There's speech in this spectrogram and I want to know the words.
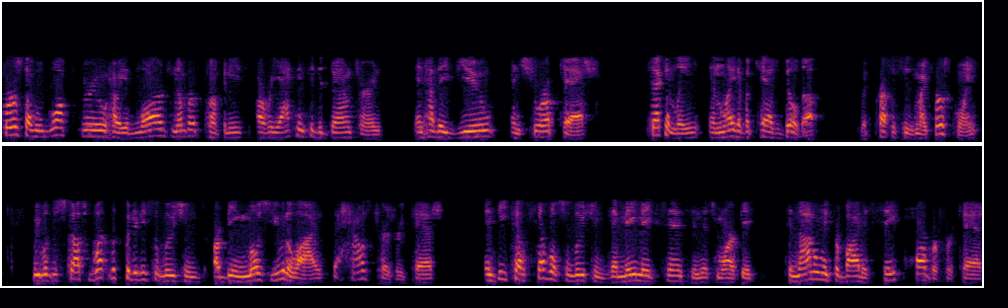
First, I will walk through how a large number of companies are reacting to the downturn and how they view and shore up cash. Secondly, in light of a cash buildup, which prefaces my first point, we will discuss what liquidity solutions are being most utilized to house treasury cash and detail several solutions that may make sense in this market to not only provide a safe harbor for cash,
